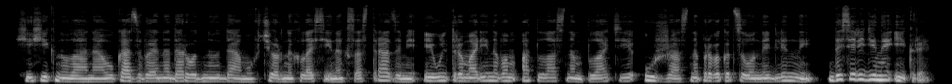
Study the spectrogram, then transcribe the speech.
— хихикнула она, указывая на дородную даму в черных лосинах со стразами и ультрамариновом атласном платье ужасно провокационной длины, до середины икры.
